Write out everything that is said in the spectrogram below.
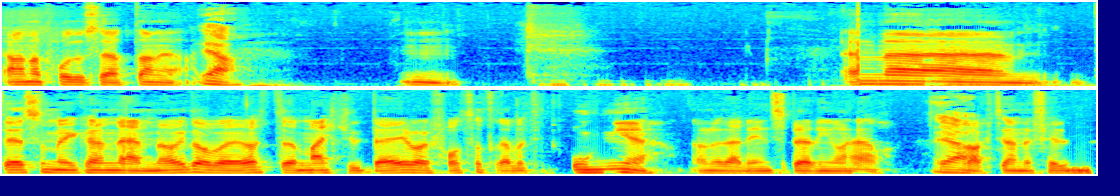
Han har produsert den, ja. Ja. Mm. Men eh, det som jeg kan nevne også, da, var jo at Michael Bay var jo fortsatt relativt unge under denne innspillinga her. Ja. denne filmen.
